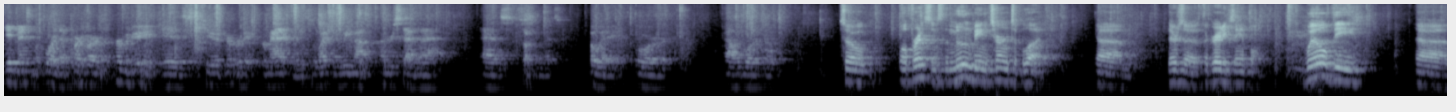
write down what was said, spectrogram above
you did mention before that part of our hermeneutic is to interpret it grammatically. So why should we not understand that as something that's poetic or allegorical? So, well, for instance, the moon being turned to blood. Um, there's a, a great example. Will the uh,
